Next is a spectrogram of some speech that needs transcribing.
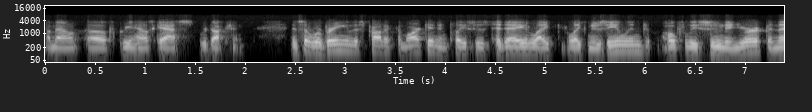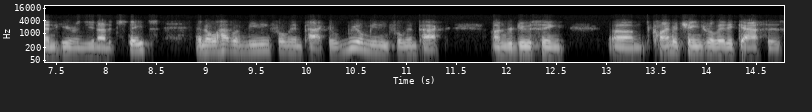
amount of greenhouse gas reduction. And so we're bringing this product to market in places today like, like New Zealand, hopefully soon in Europe, and then here in the United States. And it will have a meaningful impact, a real meaningful impact on reducing um, climate change related gases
